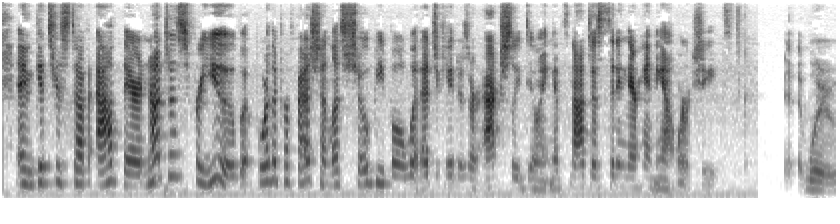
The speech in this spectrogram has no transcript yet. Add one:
and get your stuff out there, not just for you, but for the profession. Let's show people what educators are actually doing. It's not just sitting there handing out worksheets. We're,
